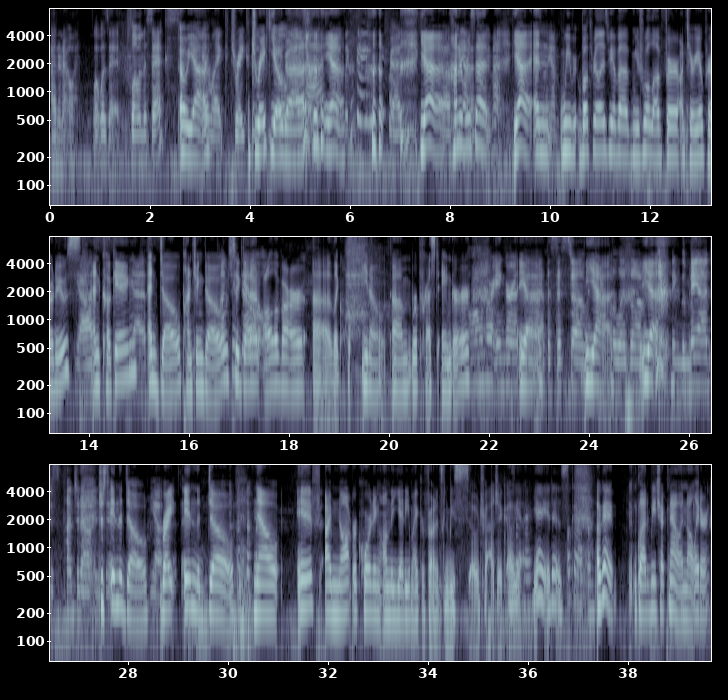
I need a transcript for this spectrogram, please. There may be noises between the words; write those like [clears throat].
I don't know, what was it? Flow in the Six. Oh Or yeah. like Drake. Drake yoga. and Yeah. [laughs] I was like, okay, [laughs] be friends. Yeah, Uh, so hundred yeah, that's how we percent. Yeah, and yeah. we re- both realized we have a mutual love for Ontario produce Yes. and cooking Yes. and dough, punching dough Punching to get out all of our uh, like you know um, repressed anger. all of our anger at, Yeah. the, at the system, Yeah. capitalism, Yeah. The man just punch it out. [laughs] Just in the dough, Yeah, right in the dough. now, if I'm not recording on the Yeti microphone, it's gonna be so tragic. Oh yeah, okay. yay! It is. Okay, awesome. Okay, glad we checked now and not later.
